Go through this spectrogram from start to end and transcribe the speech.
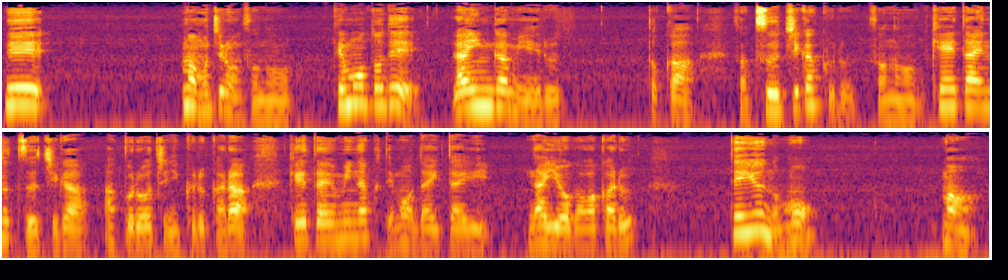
でまあもちろんその手元で LINE が見えるとかその通知が来る。その携帯の通知がアプローチに来るから携帯を見なくても大体内容がわかる。っていうのもまあ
